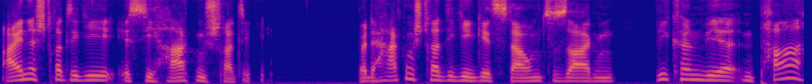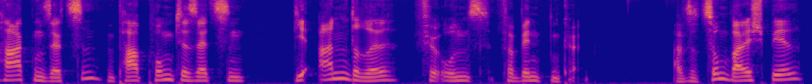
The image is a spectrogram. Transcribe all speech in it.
Eine Strategie ist die Hakenstrategie. Bei der Hakenstrategie geht es darum zu sagen, wie können wir ein paar Haken setzen, ein paar Punkte setzen, die andere für uns verbinden können. Also zum Beispiel,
